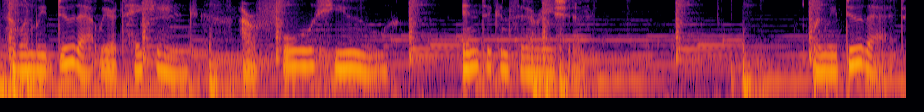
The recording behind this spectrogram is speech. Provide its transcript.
So when we do that, we are taking our full hue into consideration. When we do that,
